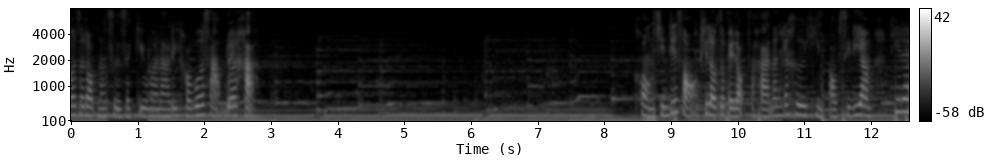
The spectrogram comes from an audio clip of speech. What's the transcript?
ก็จะดรอปหนังสือสกิลมานารีคาเวอร์3ด้วยค่ะ ของชิ้นที่ 2 ที่เราจะไปดรอปนะคะ นั่นก็คือหินออฟซิเดียมที่ได้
